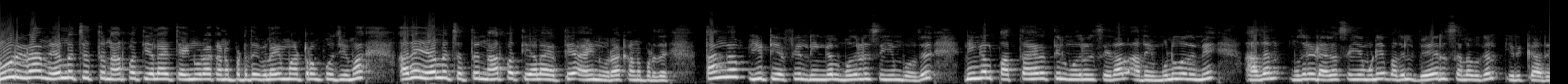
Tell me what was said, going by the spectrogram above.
நூறு கிராம் ஏழு லட்சத்து நாற்பத்தி ஏழாயிரத்தி ஐநூறாக காணப்படுது. விலை மாற்றம் பூஜ்ஜியமாக அதே ஏழு லட்சத்து நாற்பத்தி ஏழாயிரத்தி ஐநூறாக காணப்படுது. தங்கம் இடிஎஃப்பில் நீங்கள் முதலீடு செய்யும் போது நீங்கள் பத்தாயிரத்தில் முதலீடு செய்தால் அதை முழுவதுமே அதன் முதலீடாக செய்ய முடியும். அதில் வேறு செலவுகள் இருக்காது.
